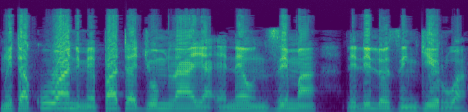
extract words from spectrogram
nitakuwa nimepata jumla ya eneo nzima lililozingirwa.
